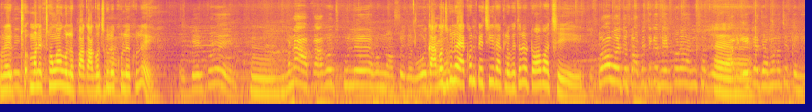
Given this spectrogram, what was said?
মানে মানে ঠোঙাগুলো পা কাগজগুলো খুলে খুলে? বের করে হুম মানে কাগজ খুলে এখন নষ্ট হয়ে যাবে। কাগজগুলো এখন পেঁচিয়ে রাখল ভেতরে টব আছে। টপ হয়তো টপে থেকে বের করে আমি সব হ্যাঁ, আর হ্যাঁ। এটা যেমন আছে তেমনি।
